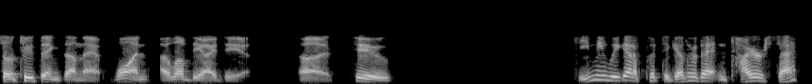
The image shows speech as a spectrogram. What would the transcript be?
So two things on that. One, I love the idea. Uh, two, do you mean we got to put together that entire set?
